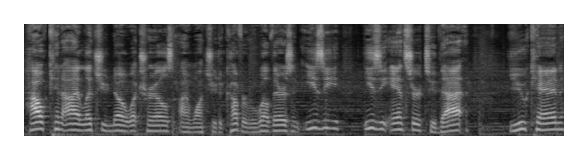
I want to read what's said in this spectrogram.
how can I let you know what trails I want you to cover? Well, there's an easy, easy answer to that. You can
